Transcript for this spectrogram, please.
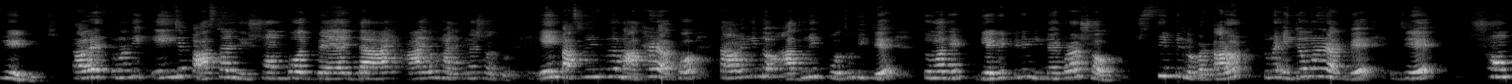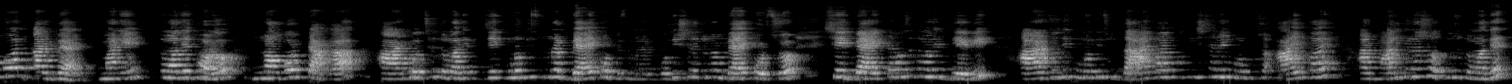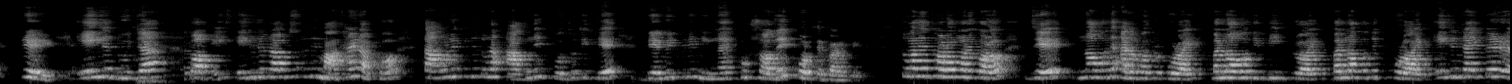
ক্রেডিট। তাহলে তোমাদের এই যে পাঁচটা জিনিস, সম্পদ, ব্যয়, দায়, আয় এবং মালিকানা সত্ত্ব, এই পাঁচটা জিনিস তোমরা মাথায় রাখো, তাহলে কিন্তু আধুনিক পদ্ধতিতে তোমাদের ডেবিট ক্রেডিট নির্ণয় করা সহজ। সিম্পল ব্যাপার, কারণ তোমরা এটা মনে রাখবে যে সম্পদ আর ব্যয় মানে তোমাদের ধরো নগদ টাকা আর হচ্ছে তোমাদের যে কোনো কিছু তোমরা ব্যয় করতেছো মানে প্রতিষ্ঠানের জন্য ব্যয় করছ, সেই ব্যয়টা হচ্ছে তোমাদের ডেবিট। আর যদি কোনো কিছু দায় হয় প্রতিষ্ঠানে, কোনো কিছু আয় হয়, আর মালিকানা হচ্ছে তোমাদের ক্রেডিট এই যে দুইটা টপিক এই দুইটা টপিক যদি মাথায় রাখো, তাহলে কিন্তু তোমরা আধুনিক পদ্ধতিতে ডেবিট ক্রেডিট নির্ণয় খুব সহজেই করতে পারবে। তোমাদের ধরো মনে করো যে নগদে আলোপত্র ক্রয় বা নগদে বিক্রয় বা নগদে ক্রয়, এই যে টাইপের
